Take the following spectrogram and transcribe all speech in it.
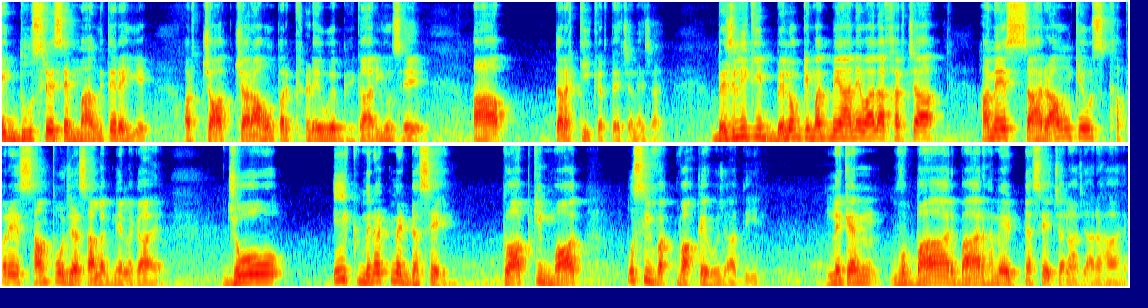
एक दूसरे से मांगते रहिए और चौक चौराहों पर खड़े हुए भिखारियों से आप तरक्की करते चले जाएँ। बिजली की बिलों की मद में आने वाला खर्चा हमें सहराओं के उस खपरे सांपों जैसा लगने लगा है, जो एक मिनट में डसे तो आपकी मौत उसी वक्त वाक़ हो जाती है। लेकिन वो बार बार हमें डसे चला जा रहा है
